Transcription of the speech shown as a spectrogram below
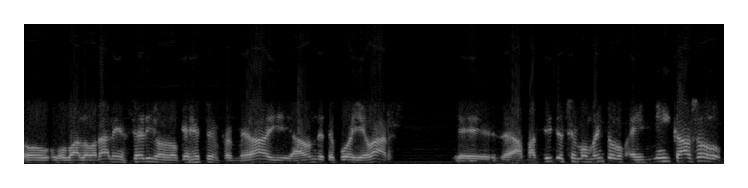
o, valorar en serio lo que es esta enfermedad y a dónde te puede llevar. Eh, a partir de ese momento, en mi caso,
